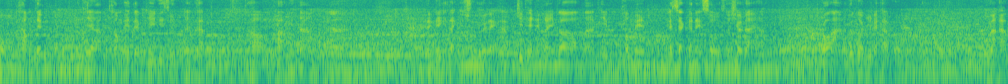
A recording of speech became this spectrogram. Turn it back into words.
ผมทำเต็มพยายามทำให้เต็มที่ที่สุดนะครับก็ฝากติดตามผลงานเรื่องเดียที่ตัดคิวชูด้วยนะครับ คิดเห็นอย่างไรก็มาพิมพ์คอมเมนต์แฮชแท็กกันในโซเชียลได้ครับรออ่านทุกคนอยู่นะครับผมมาครับ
